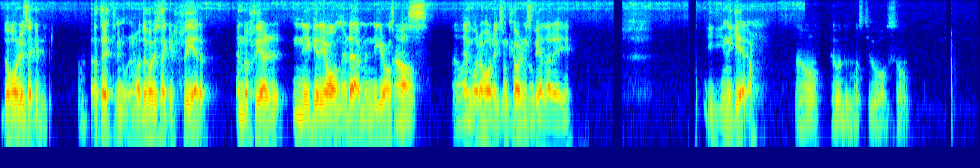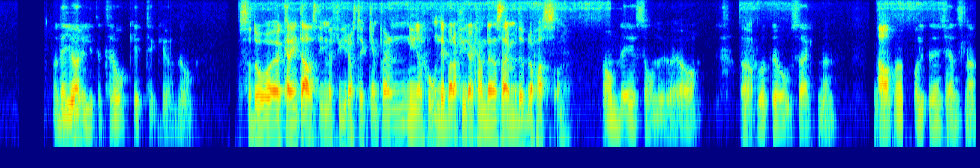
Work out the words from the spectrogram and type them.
Då har du säkert... Mm. Ja, 30 miljoner. Ja, du har ju säkert fler, ändå fler nigerianer där med nigeriansk pass än vad du har liksom curlingspelare i, i Nigeria. Ja, jo, det måste ju vara så. Och det gör det lite tråkigt tycker jag då. Så då ökar det inte alls vi med fyra stycken på en ny nation. Det är bara fyra kanadensare med dubbla pass. som- Om det är så nu då, ja. Jag Ja. låter det osagt, men Ja. man får lite den känslan.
